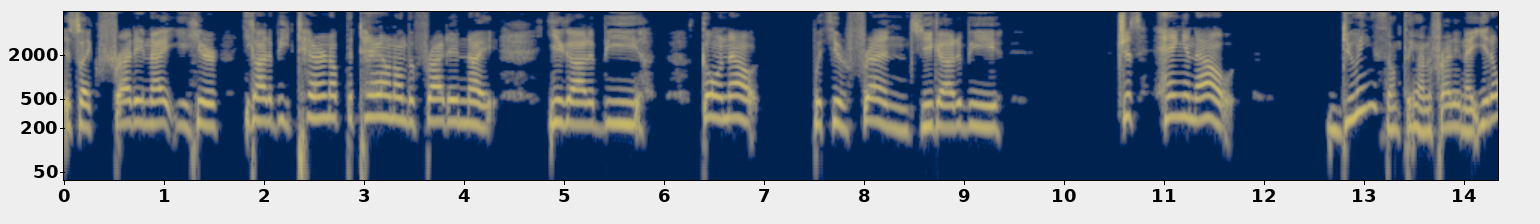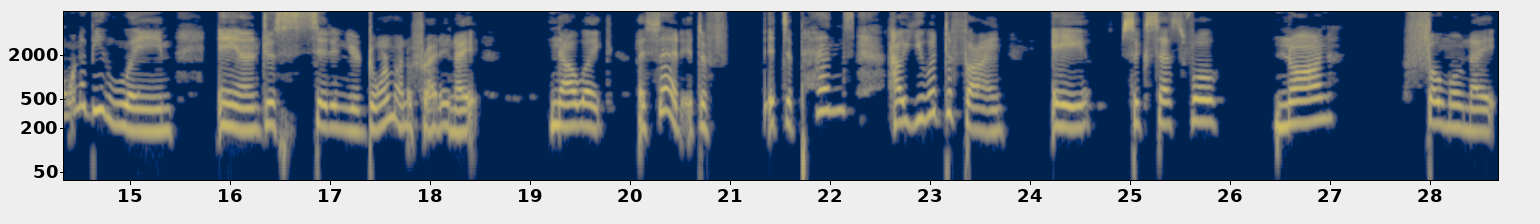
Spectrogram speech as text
It's like Friday night, you hear, you gotta be tearing up the town on the Friday night. You gotta be going out with your friends. You gotta be just hanging out, doing something on a Friday night. You don't want to be lame and just sit in your dorm on a Friday night. Now, like I said, it def- it depends how you would define a successful non FOMO night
